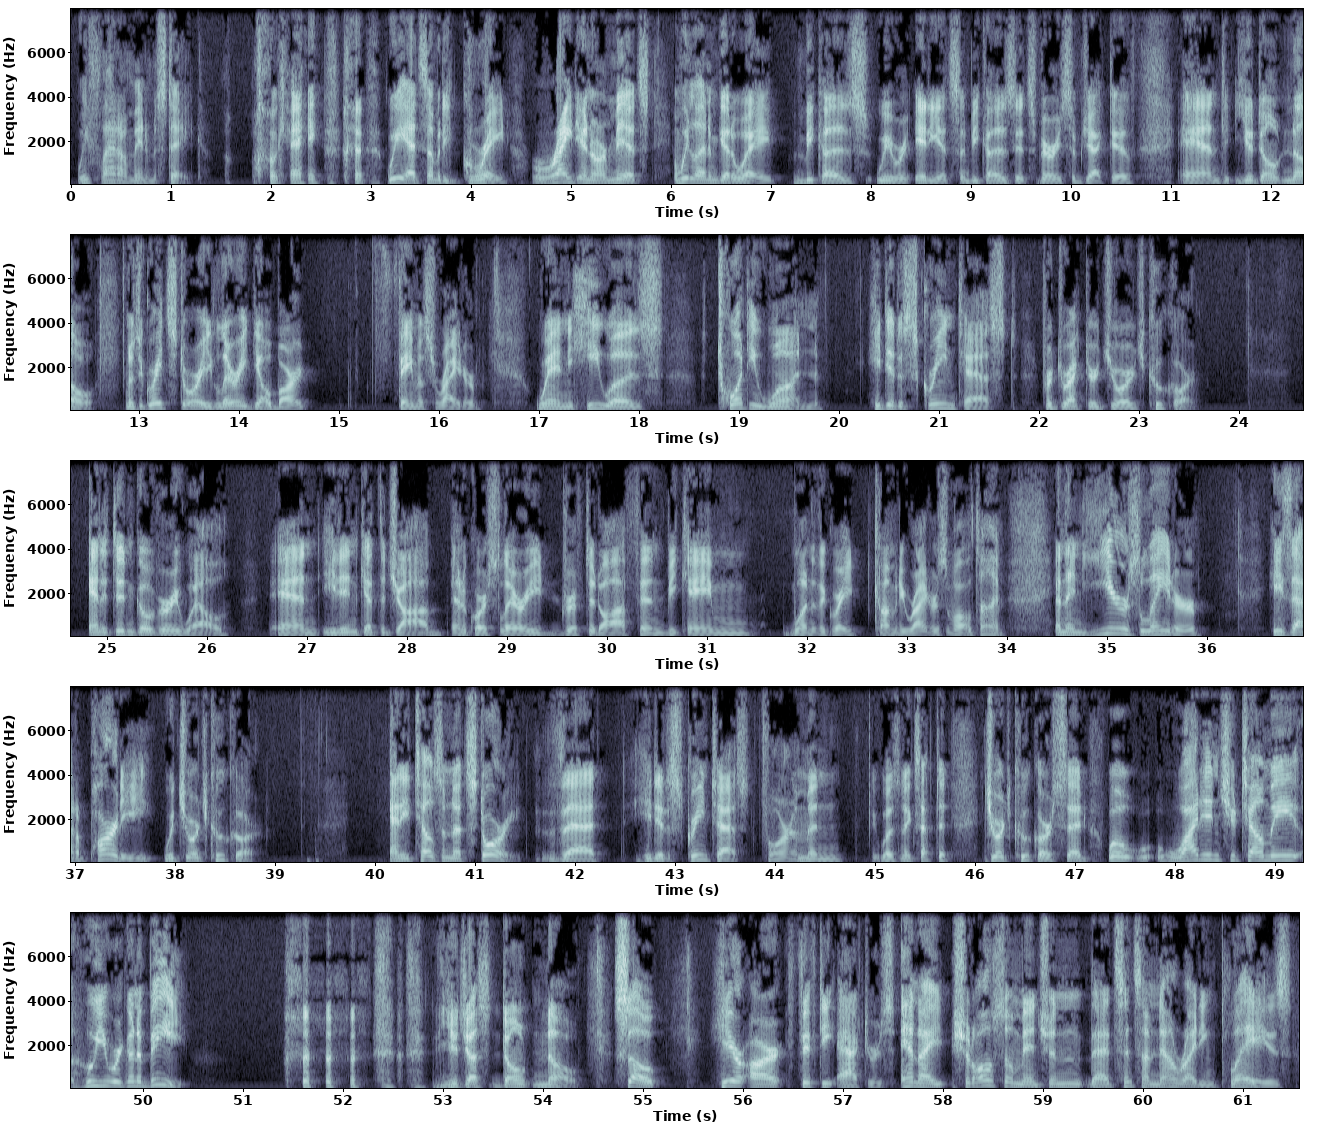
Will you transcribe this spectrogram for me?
we flat out made a mistake. okay? we had somebody great right in our midst, and we let him get away because we were idiots and because it's very subjective and you don't know. There's a great story, Larry Gelbart, famous writer, when he was 21, he did a screen test for director George Cukor. And it didn't go very well and he didn't get the job. And of course, Larry drifted off and became one of the great comedy writers of all time. And then years later, he's at a party with George Cukor. And he tells him that story that he did a screen test for him and it wasn't accepted. George Cukor said, Well, why didn't you tell me who you were going to be? you just don't know. So, here are 50 actors. And I should also mention that since I'm now writing plays,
